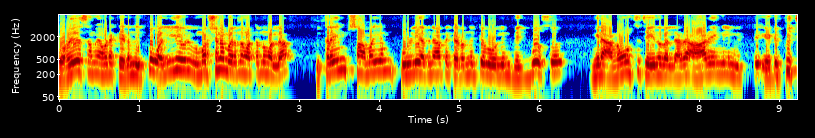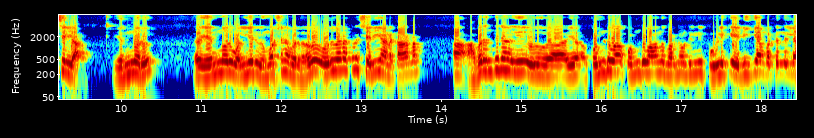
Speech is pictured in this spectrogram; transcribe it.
കുറേ സമയം അവിടെ കിടന്നു. ഇപ്പൊ വലിയൊരു വിമർശനം വരുന്ന മറ്റൊന്നുമല്ല. ഇത്രയും സമയം പുള്ളി അതിനകത്ത് കിടന്നിട്ട് പോലും ബിഗ് ബോസ് ഇങ്ങനെ അനൗൺസ് ചെയ്യുന്നതല്ലാതെ ആരെങ്കിലും ഇട്ട് എടുപ്പിച്ചില്ല എന്നൊരു എന്നൊരു വലിയൊരു വിമർശനം വരുന്നത്. അത് ഒരു കണക്കിന് ശരിയാണ്. കാരണം അവരെന്തിനാ ഈ കൊണ്ടുവാ കൊണ്ടുവാ എന്ന് പറഞ്ഞുകൊണ്ട് ഈ പുള്ളിക്ക് എരിക്കാൻ പറ്റുന്നില്ല.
